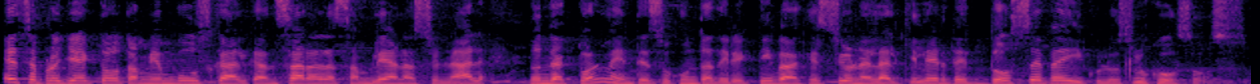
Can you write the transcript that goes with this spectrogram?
Ese proyecto también busca alcanzar a la Asamblea Nacional, donde actualmente su junta directiva gestiona el alquiler de 12 vehículos lujosos.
